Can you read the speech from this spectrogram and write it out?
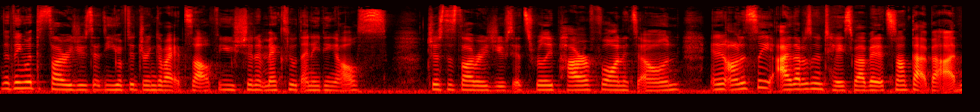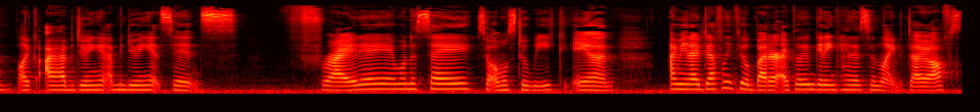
the thing with the celery juice is you have to drink it by itself. You shouldn't mix it with anything else. Just the celery juice. It's really powerful on its own. And honestly, I thought it was gonna taste bad, but it's not that bad. Like I have been doing it. I've been doing it since Friday. I want to say so, almost a week. And I mean, I definitely feel better. I feel like I'm getting kind of some like die off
